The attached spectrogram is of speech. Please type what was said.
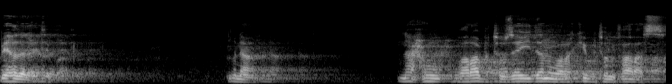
بهذا الاعتبار. نعم. نحو ضربت زيدا وركبت الفرس.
